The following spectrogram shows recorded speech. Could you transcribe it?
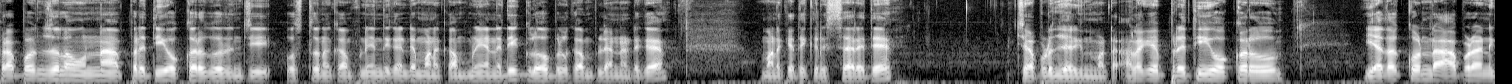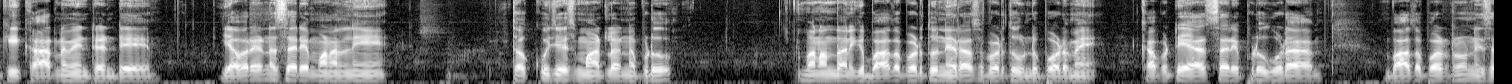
ప్రపంచంలో ఉన్న ప్రతి ఒక్కరి గురించి వస్తున్న కంపెనీ. ఎందుకంటే మన కంపెనీ అనేది గ్లోబల్ కంపెనీ అన్నట్టుగా మనకైతే క్రిస్ సార్ అయితే చెప్పడం జరిగిందన్నమాట. అలాగే ప్రతి ఒక్కరూ ఎదగకుండా ఆపడానికి కారణం ఏంటంటే ఎవరైనా సరే మనల్ని తక్కువ చేసి మాట్లాడినప్పుడు మనం దానికి బాధపడుతూ నిరాశపడుతూ ఉండిపోవడమే. కాబట్టి యాజ్ సార్ ఎప్పుడు కూడా బాధపడరు నిస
